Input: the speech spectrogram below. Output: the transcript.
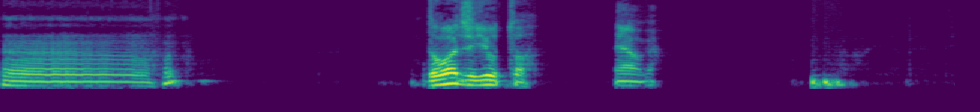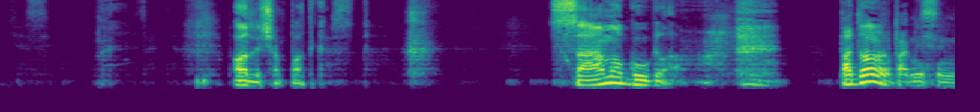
Mhm. Dođi Juto. Evo ga. Odličan podcast. Samo googlam. Pa dobro, pa mislim,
